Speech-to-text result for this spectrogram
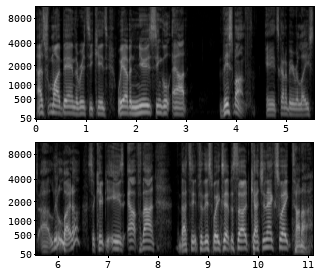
As for my band, the Ritzy Kids, we have a new single out this month. It's going to be released a little later, so keep your ears out for that. That's it for this week's episode. Catch you next week. Ta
